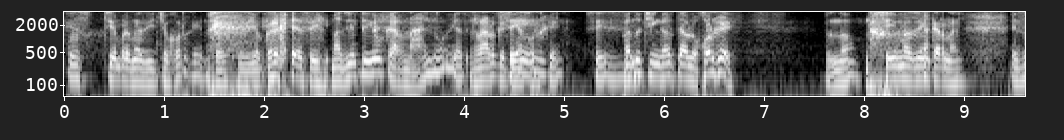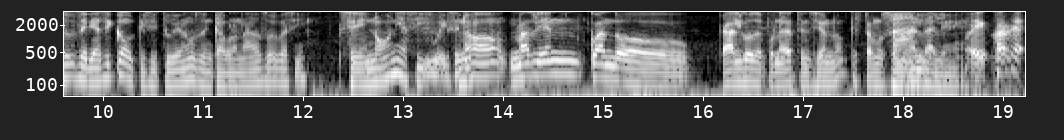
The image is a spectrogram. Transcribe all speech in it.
Pues siempre me has dicho Jorge, entonces yo creo que sí. Más bien te digo carnal, ¿no? Ya es raro que Sí. te diga Jorge. Sí, sí. sí. ¿Cuándo chingados te hablo? Jorge. Pues no. Sí, más bien carnal. Eso sería así como que si estuviéramos encabronados o algo así. Sí. No, ni así, güey. me No, más bien cuando algo de poner atención, ¿no? Que estamos en el- Ándale. Oye, Jorge.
